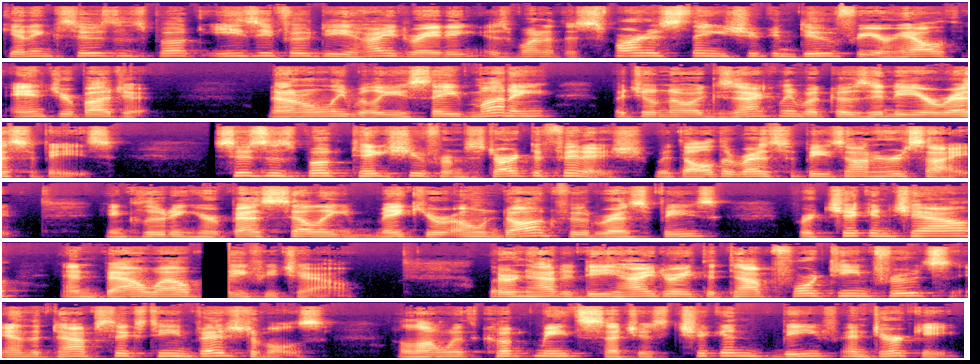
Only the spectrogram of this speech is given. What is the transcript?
Getting Susan's book, Easy Food Dehydrating, is one of the smartest things you can do for your health and your budget. Not only will you save money, but you'll know exactly what goes into your recipes. Susan's book takes you from start to finish with all the recipes on her site, including her best selling Make Your Own Dog Food recipes for chicken chow and Bow Wow Beefy Chow. Learn how to dehydrate the top 14 fruits and the top 16 vegetables, along with cooked meats such as chicken, beef, and turkey.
